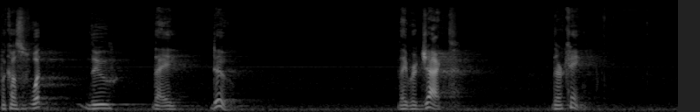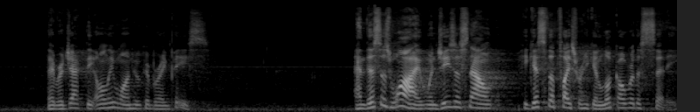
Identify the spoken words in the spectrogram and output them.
Because what do they do? They reject their king. They reject the only one who could bring peace. And this is why when Jesus now he gets to the place where he can look over the city.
